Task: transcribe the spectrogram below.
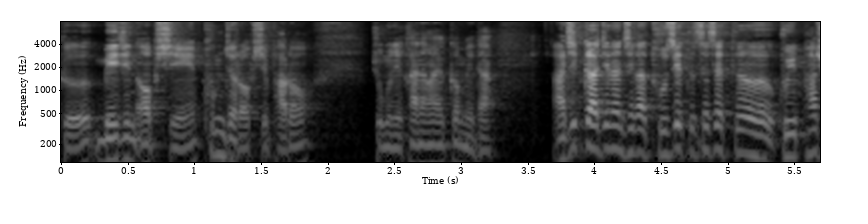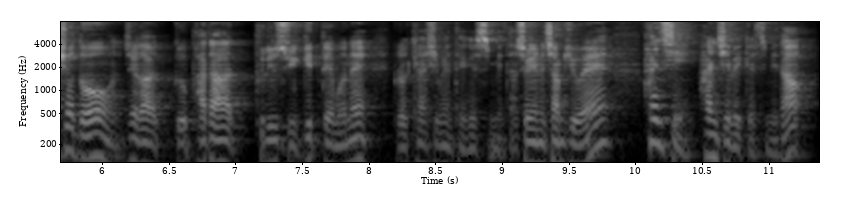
그 매진 없이 품절 없이 바로 주문이 가능할 겁니다. 아직까지는 제가 두 세트 세 세트 구입하셔도 제가 그 받아 드릴 수 있기 때문에 그렇게 하시면 되겠습니다. 저희는 잠시 후에 1시 1시 뵙겠습니다.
